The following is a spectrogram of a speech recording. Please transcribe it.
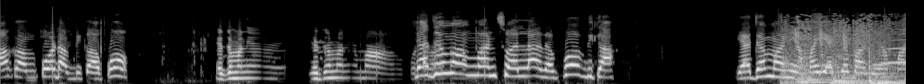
பார்க்காம போட அப்படி காப்போம். எஜமானியா எஜமானியம்மா எஜமானியம்மான்னு சொல்லாத போ அப்படிக்கா எஜமானி அம்மா எஜமானி அம்மா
